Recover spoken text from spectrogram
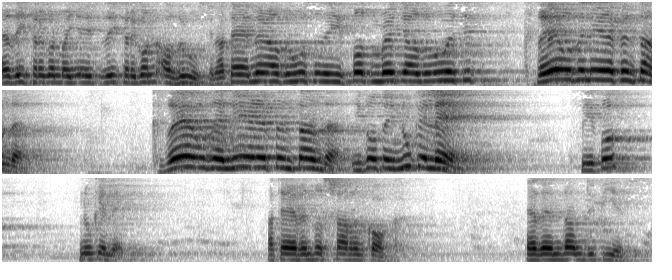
Edhe i trego dhe i tregon adhurusin. Atëherë e merr adhurusin dhe i thotë mbreti adhuruesit, Ktheu dhe lere fen tënde. Ktheu dhe lere fen tënde. I thotë ai nuk e le. Si i thotë? Nuk e le. Atëherë vendos sharrën kokë. Edhe e ndan dy pjesë.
